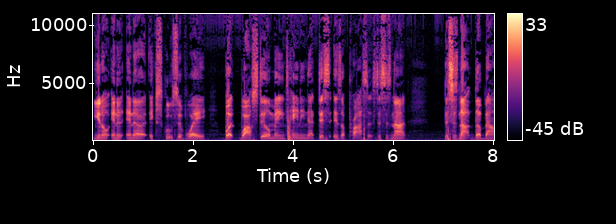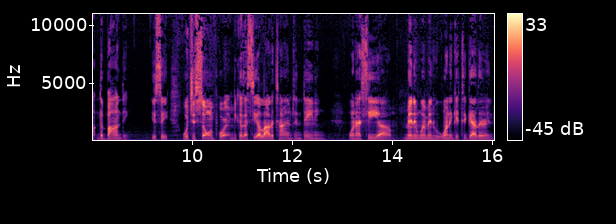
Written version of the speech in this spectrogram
you know, in a, in a exclusive way, but while still maintaining that this is a process. This is not this is not the bound the bonding. You see, which is so important because I see a lot of times in dating when I see um, men and women who want to get together and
